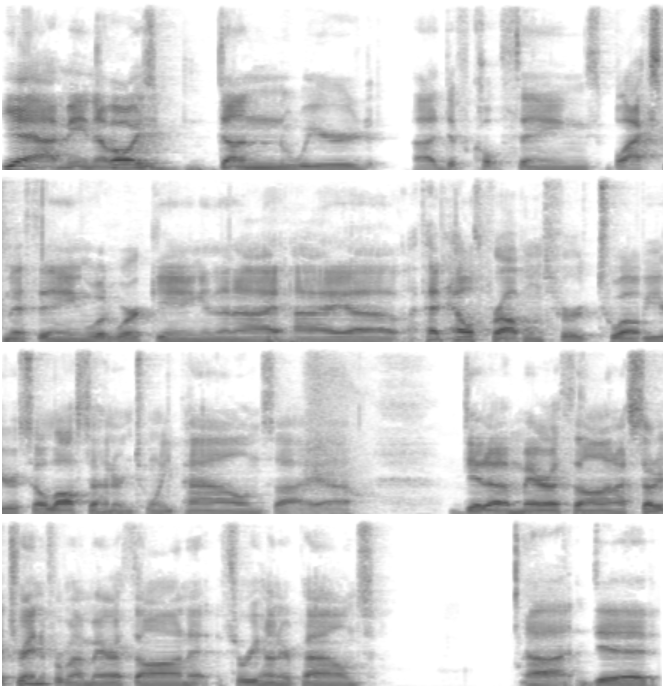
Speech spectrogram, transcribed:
Yeah, I mean, I've always done weird uh, difficult things, blacksmithing, woodworking, and then I, mm-hmm. I uh, I've had health problems for 12 years, so I lost 120 pounds. I uh, did a marathon. I started training for my marathon at 300 pounds. Uh, did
